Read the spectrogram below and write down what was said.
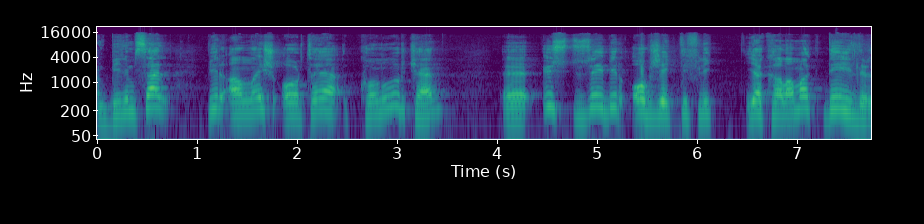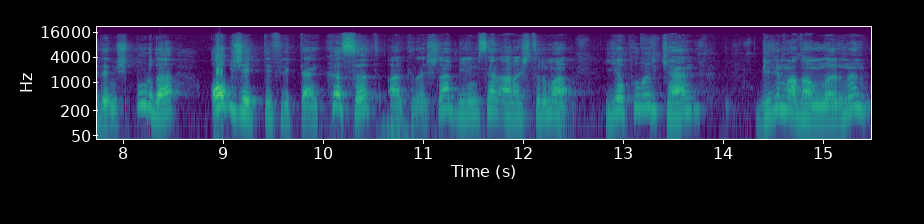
bilimsel bir anlayış ortaya konulurken e, üst düzey bir objektiflik yakalamak değildir demiş. Burada objektiflikten kasıt arkadaşlar bilimsel araştırma yapılırken bilim adamlarının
